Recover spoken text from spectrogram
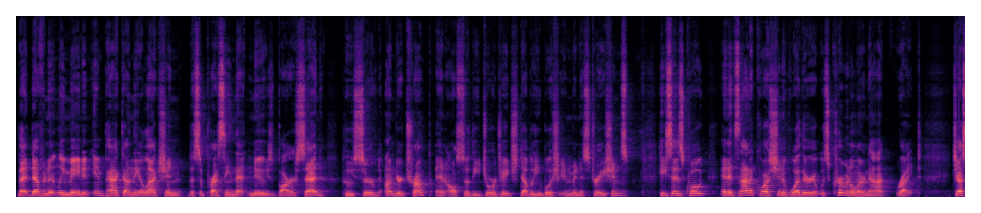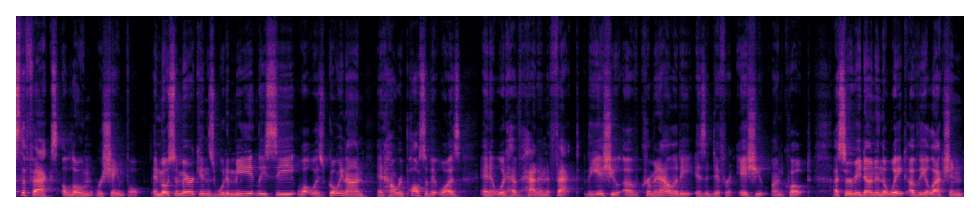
That definitely made an impact on the election, the suppressing that news, Barr said, who served under Trump and also the George H.W. Bush administrations. He says, quote, and it's not a question of whether it was criminal or not, right. Just the facts alone were shameful, and most Americans would immediately see what was going on and how repulsive it was, and it would have had an effect. The issue of criminality is a different issue. Unquote. A survey done in the wake of the election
